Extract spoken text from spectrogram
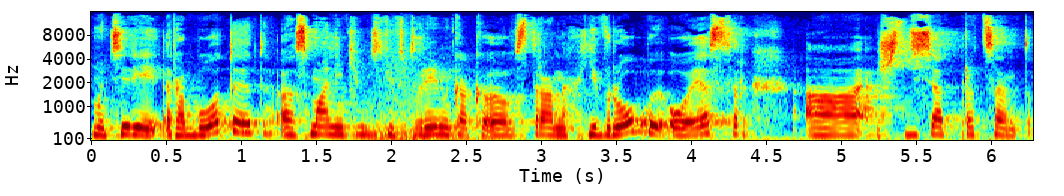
матерей работает а, с маленькими детьми, в то время как в странах Европы, ОСР 60%. А, то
